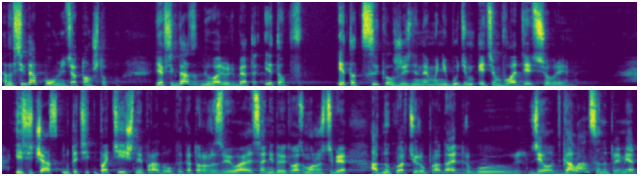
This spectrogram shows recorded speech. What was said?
Надо всегда помнить о том, что я всегда говорю, ребята, это это цикл жизненный, мы не будем этим владеть все время. И сейчас вот эти ипотечные продукты, которые развиваются, они дают возможность тебе одну квартиру продать, другую сделать. Голландцы, например,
